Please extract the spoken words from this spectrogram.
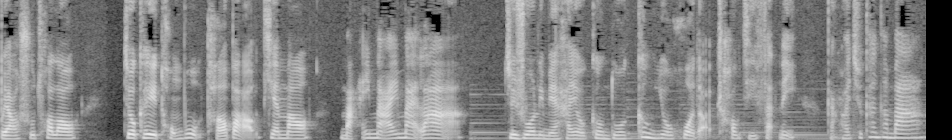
不要输错喽，就可以同步淘宝、天猫买买买啦。据说里面还有更多更诱惑的超级返利，赶快去看看吧。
